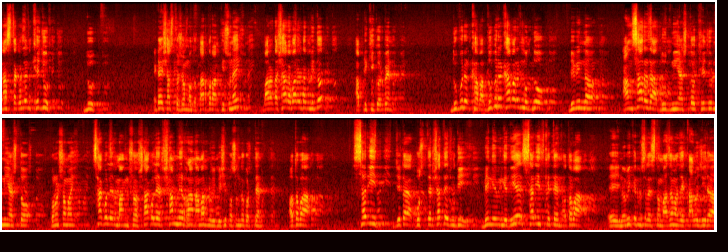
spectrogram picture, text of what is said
নাস্তা করলেন খেজুর, দুধ। এটাই স্বাস্থ্যসম্মত। তারপর আর কিছু নেই। বারোটা, সাড়ে বারোটার ভিতর আপনি কি করবেন? দুপুরের খাবার। দুপুরের খাবারের মধ্যেও বিভিন্ন আনসারেরা দুধ নিয়ে আসতো, খেজুর নিয়ে আসতো। কোনো সময় ছাগলের মাংস, ছাগলের সামনের রান আমার নবী বেশি পছন্দ করতেন। অথবা সারিদ, যেটা গোস্তের সাথে রুটি ভেঙে ভেঙে দিয়ে সারিদ খেতেন। অথবা এই নবী করিম ইসলাম মাঝে মাঝে কালো জিরা,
